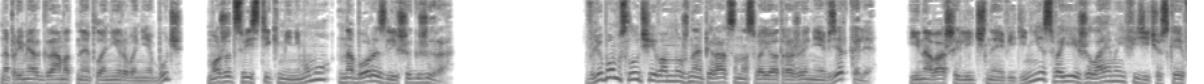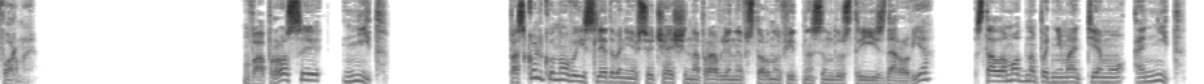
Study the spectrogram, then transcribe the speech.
Например, грамотное планирование буч может свести к минимуму набор излишек жира. В любом случае вам нужно опираться на свое отражение в зеркале и на ваше личное видение своей желаемой физической формы. Вопросы НИТ. Поскольку новые исследования все чаще направлены в сторону фитнес-индустрии и здоровья, стало модно поднимать тему АНИТ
